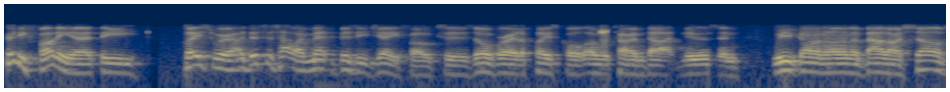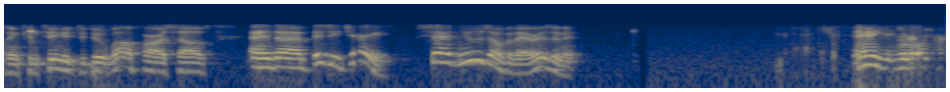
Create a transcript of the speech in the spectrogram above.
pretty funny? At the place where uh, this is how I met Busy Jay, folks, is over at a place called Overtime dot news, and we've gone on about ourselves and continued to do well for ourselves. And uh, Busy Jay, sad news over there, isn't it? Hey, you know, you can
